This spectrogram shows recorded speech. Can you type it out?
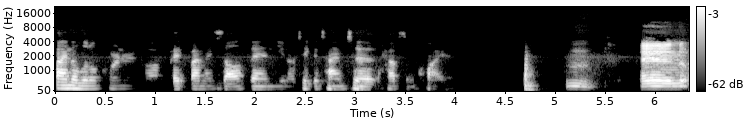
find a little corner and go right by myself and you know take a time to have some quiet. Mm. And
